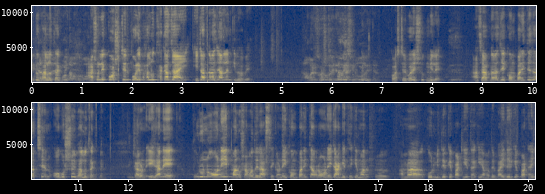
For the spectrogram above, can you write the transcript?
একটু ভালো থাকবে। আসলে কষ্টের পরে ভালো থাকা যায়, এটা আপনারা জানলেন কীভাবে? কষ্টের পরে সুখ মিলে। আচ্ছা আপনারা যে কোম্পানিতে যাচ্ছেন, অবশ্যই ভালো থাকবেন। কারণ এখানে পুরনো অনেক মানুষ আমাদের আছে। কারণ এই কোম্পানিতে আমরা অনেক আগে থেকে আমরা কর্মীদেরকে পাঠিয়ে থাকি, আমাদের ভাইদেরকে পাঠাই।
